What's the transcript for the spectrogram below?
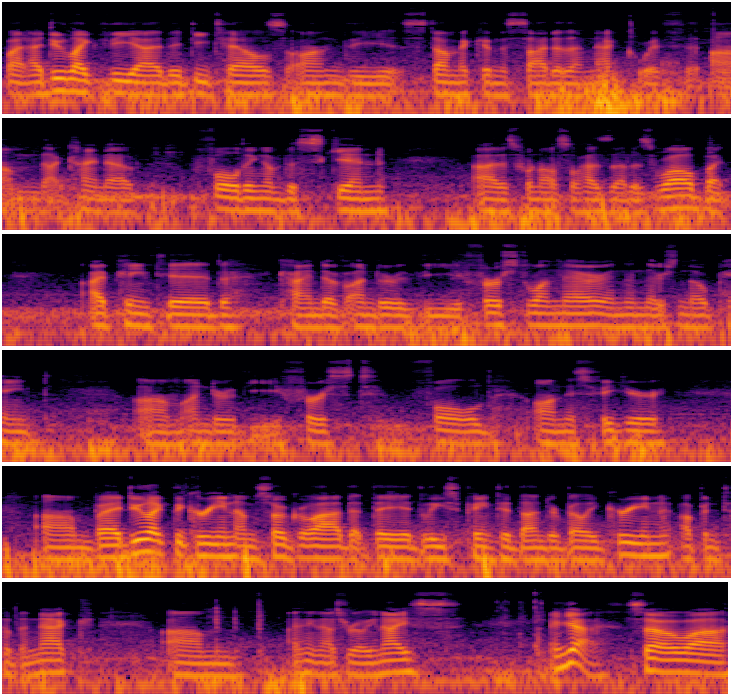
but I do like the uh, the details on the stomach and the side of the neck with um, that kind of folding of the skin. Uh, this one also has that as well, but I painted kind of under the first one there, and then there's no paint um, under the first fold on this figure. Um, but I do like the green. I'm so glad that they at least painted the underbelly green up until the neck. Um, I think that's really nice. And yeah, so uh,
